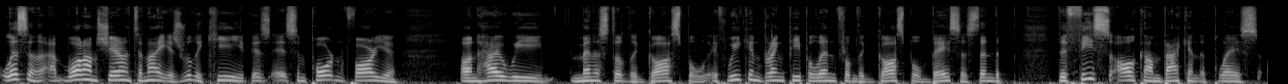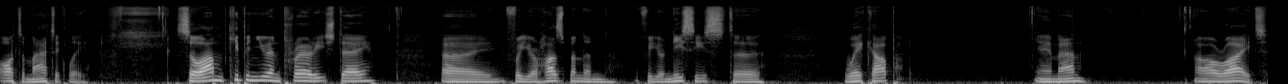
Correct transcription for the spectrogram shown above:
listen, uh, what I'm sharing tonight is really key. It's, it's important for you on how we minister the gospel. If we can bring people in from the gospel basis, then the the feasts all come back into place automatically. So I'm keeping you in prayer each day uh, for your husband and for your nieces to wake up. Amen. All right.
